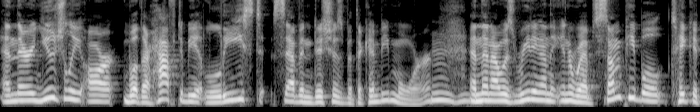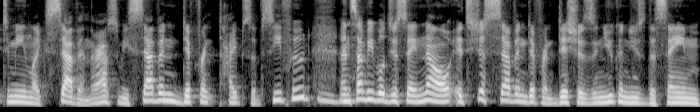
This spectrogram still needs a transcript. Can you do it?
And there usually are, well, there have to be at least seven dishes, but there can be more. Mm-hmm. And then I was reading on the interweb, some people take it to mean like seven. There has to be seven different types of seafood. Mm-hmm. And some people just say, no, it's just seven different dishes and you can use the same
